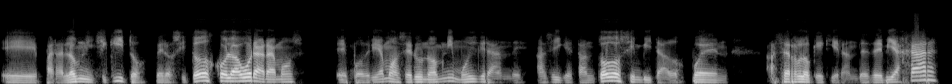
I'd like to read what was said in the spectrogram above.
eh, para el Omni chiquito, pero si todos colaboráramos, eh, podríamos hacer un Omni muy grande. Así que están todos invitados, pueden hacer lo que quieran, desde viajar,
